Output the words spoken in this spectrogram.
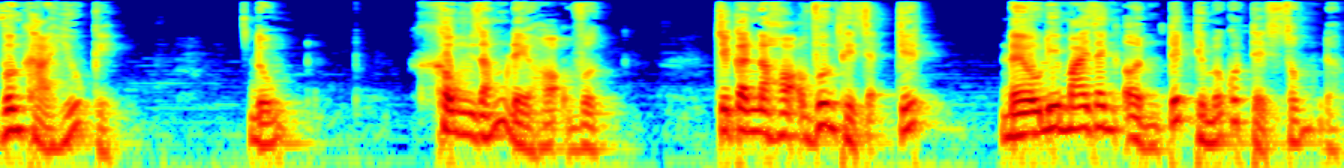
Vương Khả hiếu kỳ. Đúng, Không dám để họ Vương. Chỉ cần là họ Vương thì sẽ chết. Đều đi mai danh ẩn tích thì mới có thể sống được.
